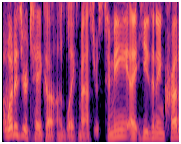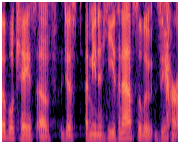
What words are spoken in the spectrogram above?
what is your take on, on blake masters to me uh, he's an incredible case of just i mean he's an absolute zero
